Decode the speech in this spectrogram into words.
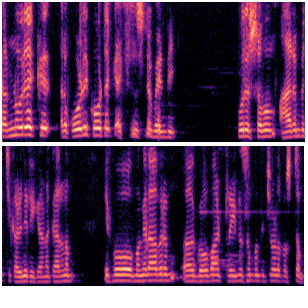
കണ്ണൂരേക്ക് അല്ല കോഴിക്കോട്ടേക്ക് എക്സ്റ്റൻഷന് വേണ്ടി ഒരു ശ്രമം ആരംഭിച്ച് കഴിഞ്ഞിരിക്കുകയാണ്. കാരണം ഇപ്പോൾ മംഗലാപുരം ഗോവ ട്രെയിനെ സംബന്ധിച്ചുള്ള പ്രശ്നം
